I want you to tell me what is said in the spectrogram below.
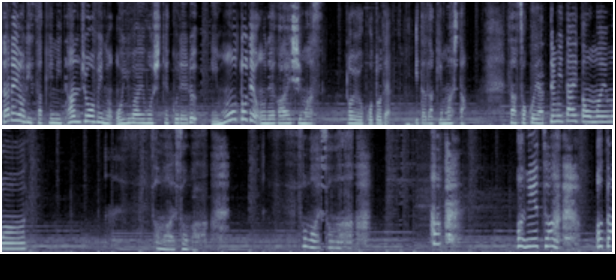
誰より先に誕生日のお祝いをしてくれる妹でお願いします。ということで、いただきました。早速やってみたいと思います。そわそわ。そわそわ。あお兄ちゃん、お誕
